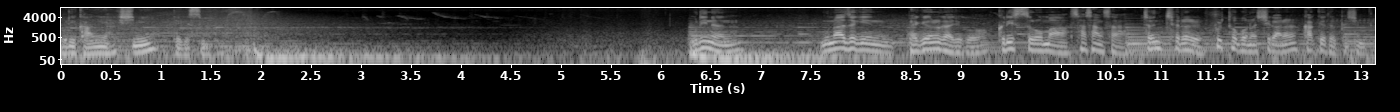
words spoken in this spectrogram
우리 강의의 핵심이 되겠습니다. 우리는 문화적인 배경을 가지고 그리스 로마 사상사 전체를 훑어보는 시간을 갖게 될 것입니다.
